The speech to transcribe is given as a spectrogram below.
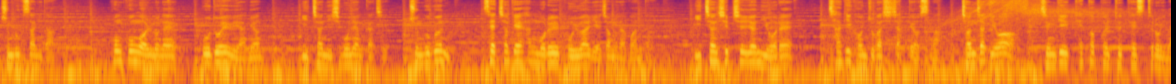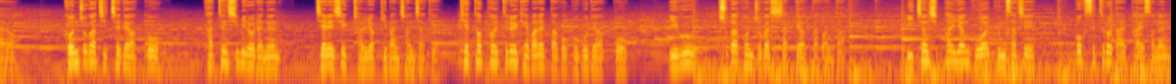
중국산이다. 홍콩 언론의 보도에 의하면 2025년까지 중국은 세 척의 항모를 보유할 예정이라고 한다. 2017년 2월에 차기 건조가 시작되었으나 전자기와 증기 캐터펄트 테스트로 인하여 건조가 지체되었고 같은 11월에는 재래식 전력 기반 전자기 캐터펄트를 개발했다고 보고되었고 이후 추가 건조가 시작되었다고 한다. 2018년 9월 군사지 폭스트롯 알파에서는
